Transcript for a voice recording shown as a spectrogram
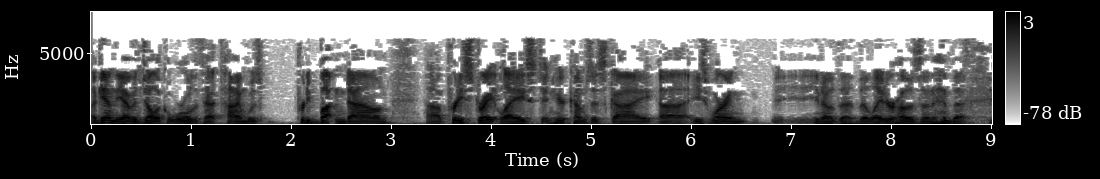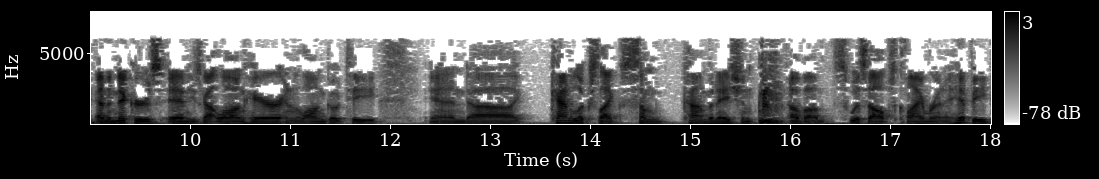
Again, the evangelical world at that time was pretty buttoned down, uh, pretty straight laced, and here comes this guy. Uh, he's wearing, you know, the the lederhosen and the and the knickers, and he's got long hair and a long goatee, and uh, kind of looks like some combination of a Swiss Alps climber and a hippie,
